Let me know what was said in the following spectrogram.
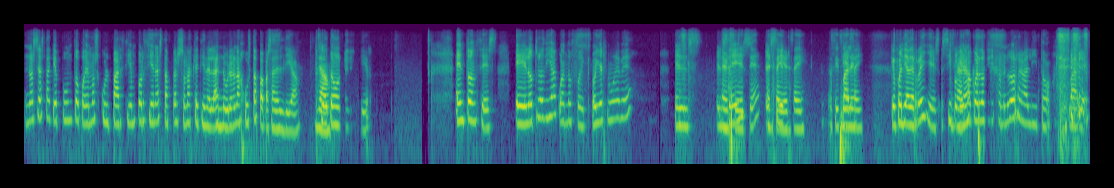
no sé hasta qué punto podemos culpar 100% a estas personas que tienen las neuronas justas para pasar el día. Ya. Lo tengo que decir. Entonces, el otro día, cuando fue? Hoy es 9, el, el, El 6, 7, el el 6, 7, el 6. Sí, sí, Vale. el 6. que fue el día de Reyes. Sí, porque yo me Claro. acuerdo que dijo, menudo regalito. Vale.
